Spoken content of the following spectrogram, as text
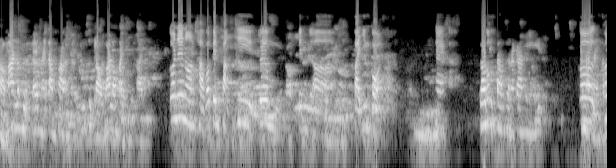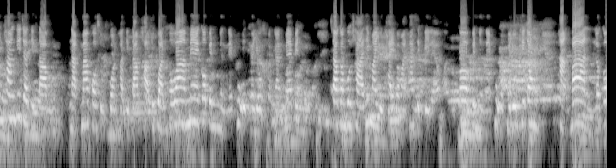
สามารถระบุได้ไหมตามความรู้สึกเราว่าเราหมายถึงใครก็แน่นอนค่ะว่าเป็นฝั่งที่เริ่มเป็นเอ่อฝ่ายยิงก่อนใช่ค่ะ เราติดตามสถานการณ์นี้ ก็ขนาดไหนรับค่อนข้างที่จะติดตาม หนักมากพอสมควรค่ะติดตามข่าวทุกวัน เพราะว่าแม่ก็เป็นหนึ่งในผู้อพยพเหมือนกันแม่เป็นชาวกัมพูชาที่มาอยู่ไทยประมาณ 50 ปีแล้วค่ะก็เป็นหนึ่งในผู้อพยพที่ต้องห่างบ้าน แล้วก็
